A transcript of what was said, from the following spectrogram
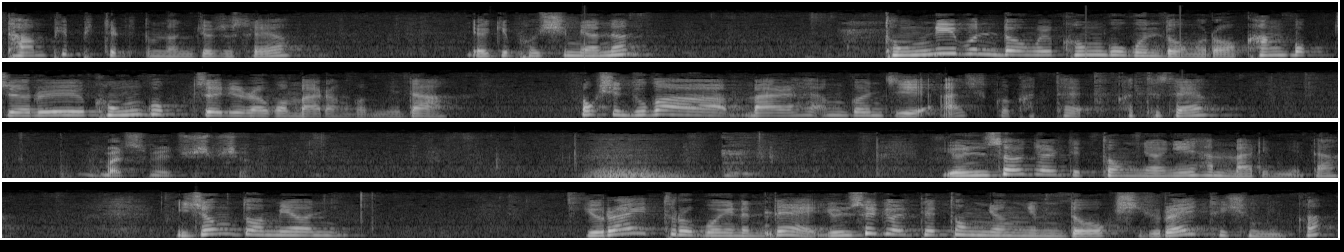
다음 PPT를 좀 넘겨주세요. 여기 보시면은 독립운동을 건국운동으로 강복절을 건국절이라고 말한 겁니다. 혹시 누가 말한 건지 아실 것 같아, 같으세요? 말씀해 주십시오. 윤석열 대통령이 한 말입니다. 이 정도면 유라이트로 보이는데 윤석열 대통령님도 혹시 유라이트십니까?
